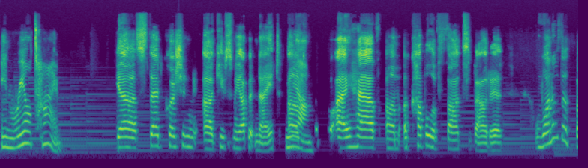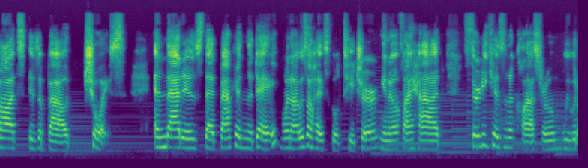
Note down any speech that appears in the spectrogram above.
in real time? Yes, that question uh, keeps me up at night. Um, yeah I have um, a couple of thoughts about it. One of the thoughts is about choice. And that is that back in the day when I was a high school teacher, you know, if I had 30 kids in a classroom, we would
